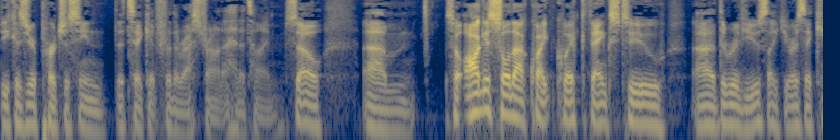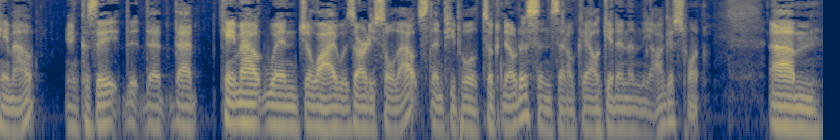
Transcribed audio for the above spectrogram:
because you're purchasing the ticket for the restaurant ahead of time. So um, so August sold out quite quick thanks to uh, the reviews like yours that came out, and because they th- that that came out when July was already sold out. So then people took notice and said, "Okay, I'll get in in the August one." Um,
